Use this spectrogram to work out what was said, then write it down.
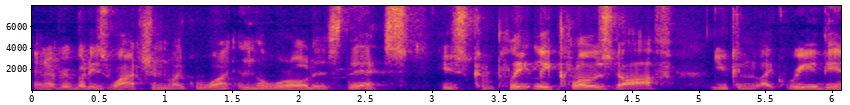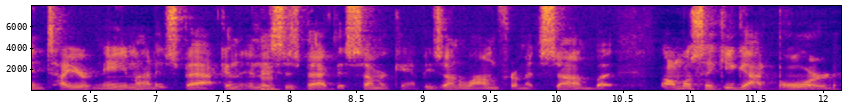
and everybody's watching, like, what in the world is this? He's completely closed off. You can like read the entire name on his back, and, and this hmm. is back this summer camp. He's unwound from it some, but almost like he got bored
